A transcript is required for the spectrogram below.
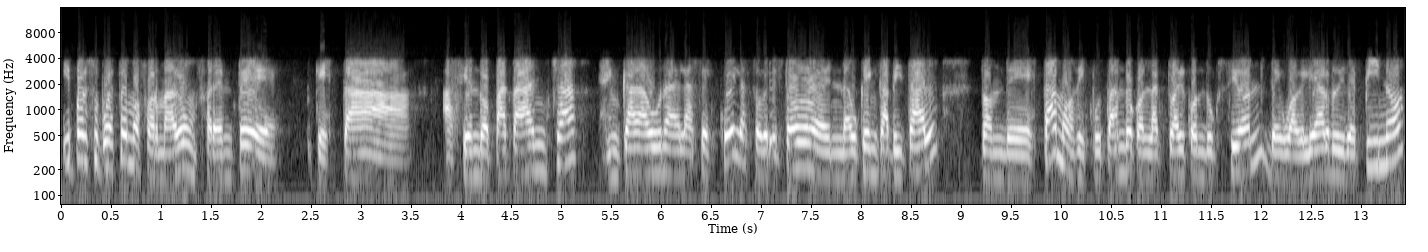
Y por supuesto hemos formado un frente que está haciendo pata ancha en cada una de las escuelas, sobre todo en Neuquén Capital, donde estamos disputando con la actual conducción de Guagliardo y de Pino,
